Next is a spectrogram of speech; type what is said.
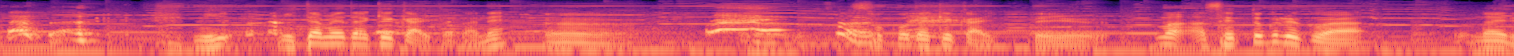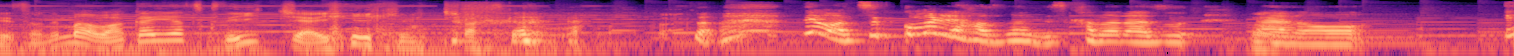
見見た目だけかいとかね。うん。そこだけかいっていう。まあ、説得力はないですよね。まあ、分かりやすくていいっちゃいい気もしますけども。でも突っ込まれるはずなんです必ず。うんあのえ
